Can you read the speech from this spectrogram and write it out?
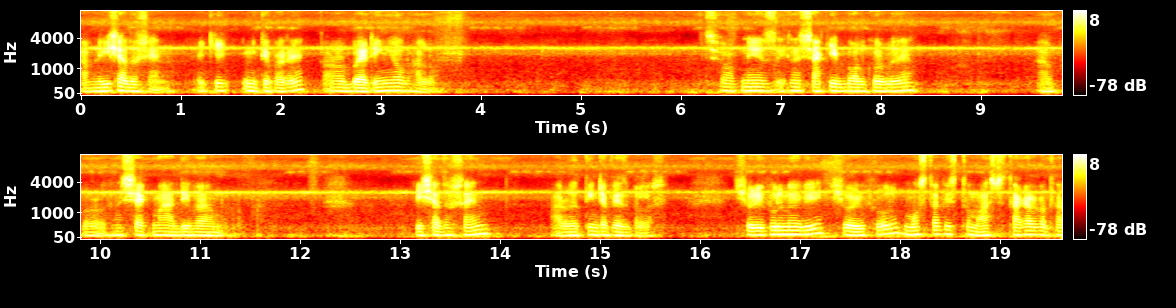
আপনি ইশাদ হোসেন একে নিতে পারে? কারণ ব্যাটিংও ভালো। সো আপনি এখানে সাকিব বল করবে। তারপর ওখানে শেখ মাহাদি বা ইশাদ হোসেন আর তিনটা পেস বলার। শরীফুল মেবি, শরীফুল, মোস্তাফিজ তো মাস্ট থাকার কথা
